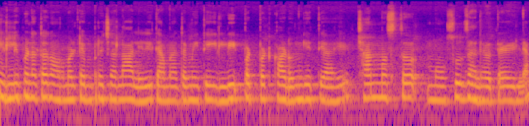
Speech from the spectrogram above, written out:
इडली पण आता नॉर्मल टेम्परेचरला आलेली त्यामुळे आता मी ती इडली पटपट काढून घेते आहे. छान मस्त मौसूद झाल्या होत्या इडल्या.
